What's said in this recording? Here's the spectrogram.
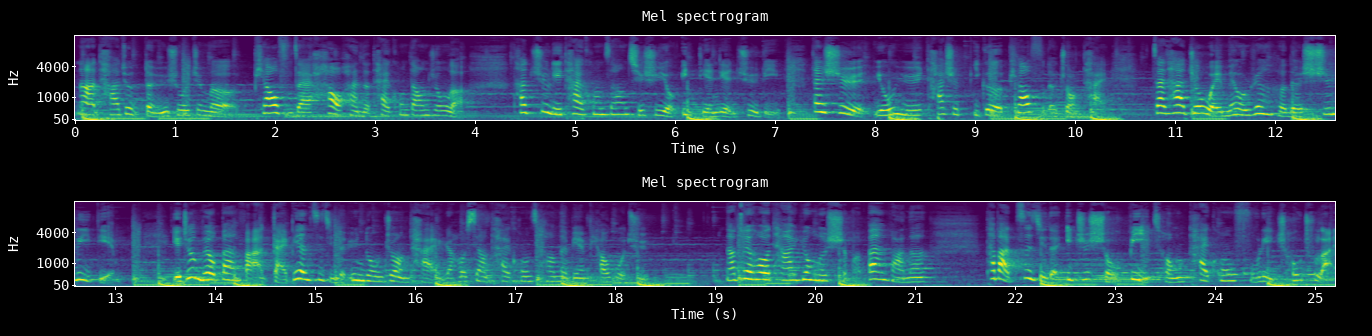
那他就等于说这么漂浮在浩瀚的太空当中了。它距离太空舱其实有一点点距离，但是由于它是一个漂浮的状态，在它周围没有任何的施力点，也就没有办法改变自己的运动状态，然后向太空舱那边飘过去。那最后他用了什么办法呢？他把自己的一只手臂从太空服里抽出来，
